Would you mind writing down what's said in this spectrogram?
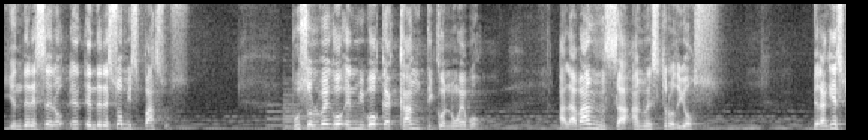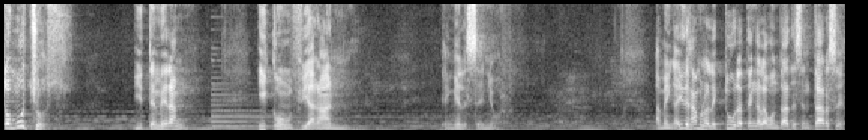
y enderezó, mis pasos. Puso luego en mi boca cántico nuevo, alabanza a nuestro Dios. Verán esto muchos y temerán y confiarán en el Señor. Amén. Ahí dejamos la lectura. Tenga la bondad de sentarse.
